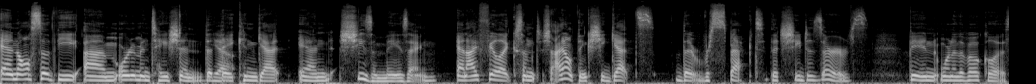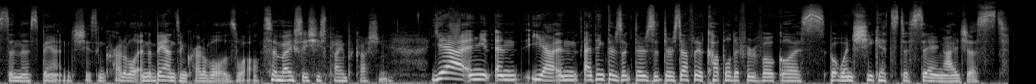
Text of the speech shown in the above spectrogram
and also the um, ornamentation that Yeah. they can get and she's amazing and i feel like some i don't think she gets the respect that she deserves being one of the vocalists in this band she's incredible and the band's incredible as well So mostly she's playing percussion. yeah and and yeah and i think there's a, there's there's definitely a couple different vocalists but when she gets to sing i just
